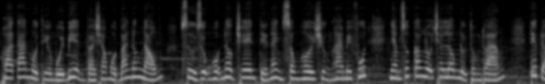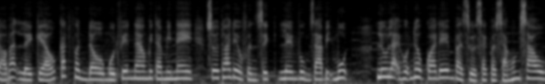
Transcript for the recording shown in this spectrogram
Hòa tan một thìa muối biển vào trong một bát nước nóng, sử dụng hỗn hợp trên tiến hành xông hơi chừng 20 phút nhằm giúp các lỗ chân lông được thông thoáng. Tiếp đó bạn lấy kéo cắt phần đầu một viên nang vitamin E rồi thoa đều phần dịch lên vùng da bị mụn. Lưu lại hỗn hợp qua đêm và rửa sạch vào sáng hôm sau.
